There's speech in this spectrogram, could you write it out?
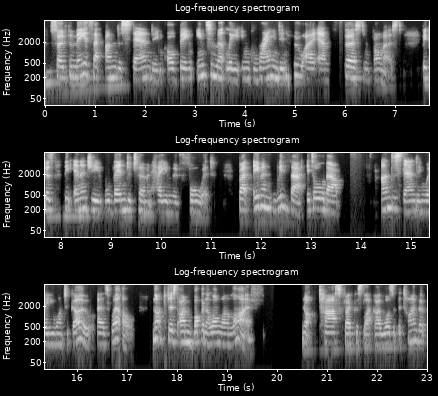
Mm. So for me, it's that understanding of being intimately ingrained in who I am first and foremost, because the energy will then determine how you move forward. But even with that, it's all about understanding where you want to go as well. Not just I'm bopping along on life, not task focused like I was at the time, but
